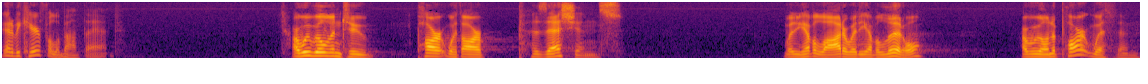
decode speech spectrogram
got to be careful about that. Are we willing to part with our possessions? Whether you have a lot or whether you have a little, are we willing to part with them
